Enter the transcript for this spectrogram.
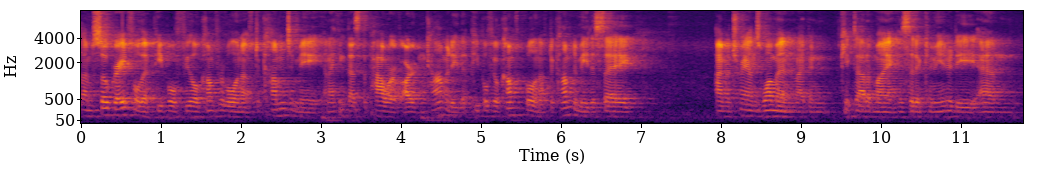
I'm so grateful that people feel comfortable enough to come to me, and I think that's the power of art and comedy, that people feel comfortable enough to come to me to say, I'm a trans woman, I've been kicked out of my Hasidic community, and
